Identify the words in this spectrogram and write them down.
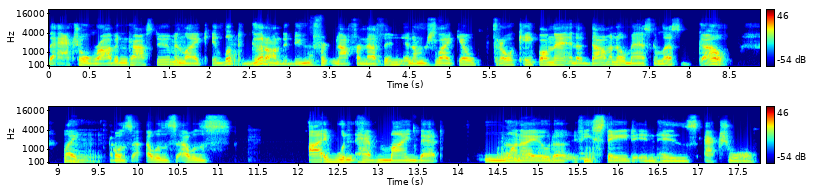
the actual Robin costume and like it looked good on the dude for not for nothing. And I'm just like, yo, throw a cape on that and a domino mask and let's go. Like Mm. I was, I was, I was, I wouldn't have mind that one iota if he stayed in his actual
